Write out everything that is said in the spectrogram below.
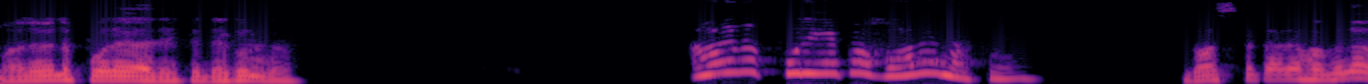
মানি ব্যাগটা পড়ে গেছে একটু দেখুন না। আমার তো কুড়ি টাকা হবে না তো। দশ টাকা হবে না?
